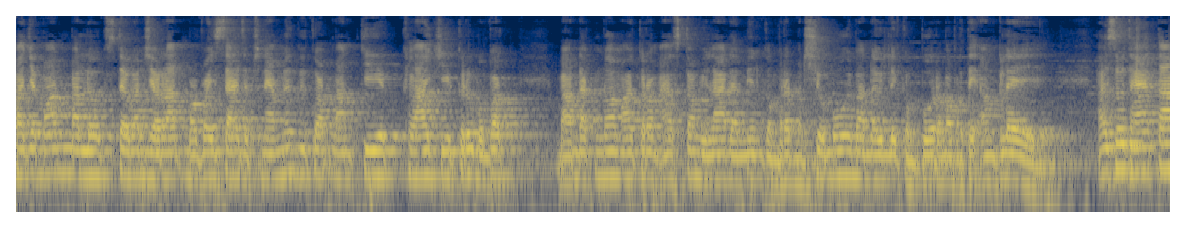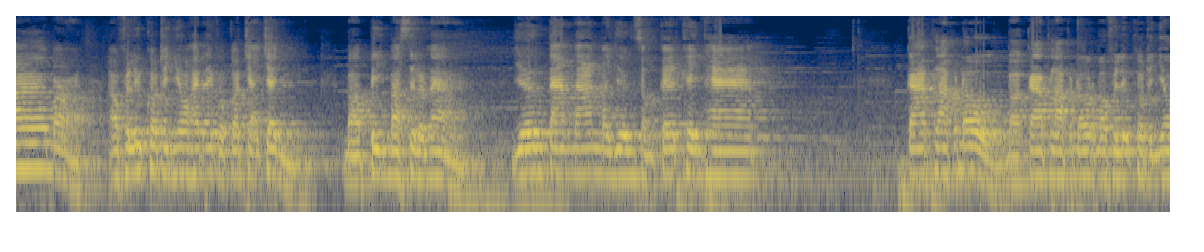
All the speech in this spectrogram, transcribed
បច្ចុប្បន្នបាទលោក Steven Gerrard បវ័យ40ឆ្នាំនឹងគឺគាត់បានជាខ្លាយជាគ្រូបង្វឹកបាទដឹកនាំឲ្យក្រុម Aston Villa ដែលមានកម្រិតមធ្យមមួយបាទនៅលីកកម្ពុជារបស់ប្រទេសអង់គ្លេសហើយសួរថាតើបាទ Philip Coutinho ហេតុអីក៏គាត់ចាក់ចេញបាទពី Barcelona យើងតាមដានបើយើងសង្កេតឃើញថាការផ្លាស់ប្ដូរបាទការផ្លាស់ប្ដូររបស់ Philip Coutinho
